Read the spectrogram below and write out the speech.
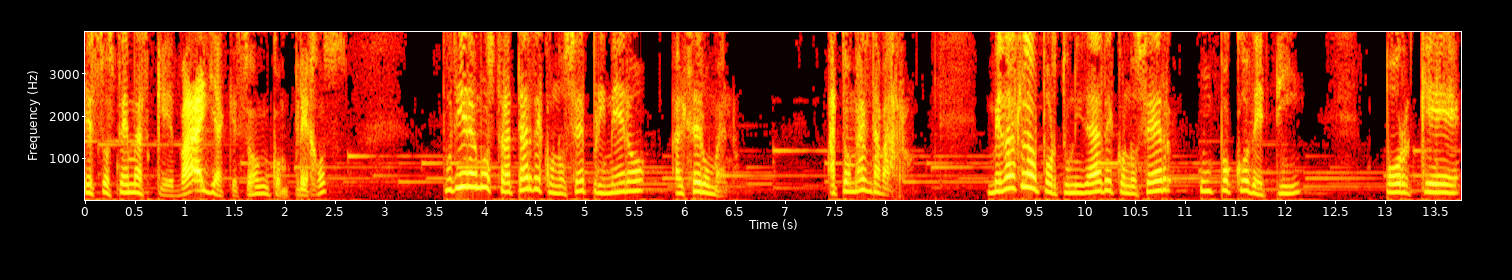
estos temas que vaya que son complejos, pudiéramos tratar de conocer primero al ser humano, a Tomás Navarro. ¿Me das la oportunidad de conocer un poco de ti porque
